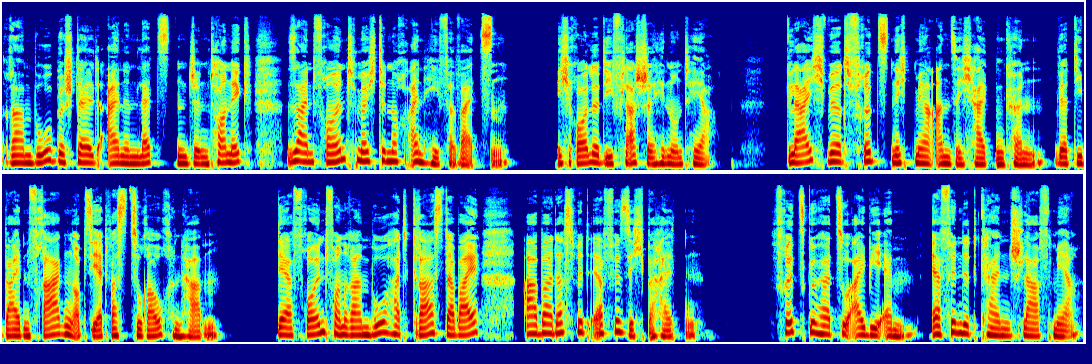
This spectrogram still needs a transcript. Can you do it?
Rambo bestellt einen letzten Gin Tonic, sein Freund möchte noch ein Hefeweizen. Ich rolle die Flasche hin und her. Gleich wird Fritz nicht mehr an sich halten können, wird die beiden fragen, ob sie etwas zu rauchen haben. Der Freund von Rambo hat Gras dabei, aber das wird er für sich behalten. Fritz gehört zu IBM, er findet keinen Schlaf mehr.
